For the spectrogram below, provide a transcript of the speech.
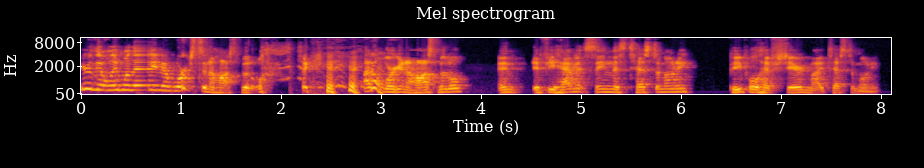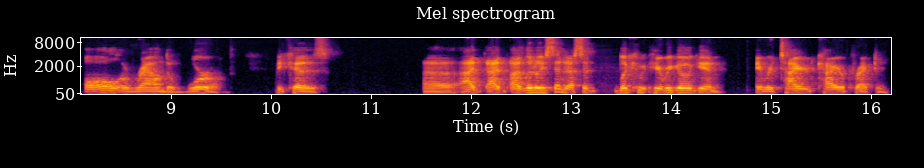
"You're the only one that even works in a hospital. like, I don't work in a hospital." And if you haven't seen this testimony, people have shared my testimony all around the world because uh, I, I, I literally said it. I said, "Look, here we go again. A retired chiropractor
